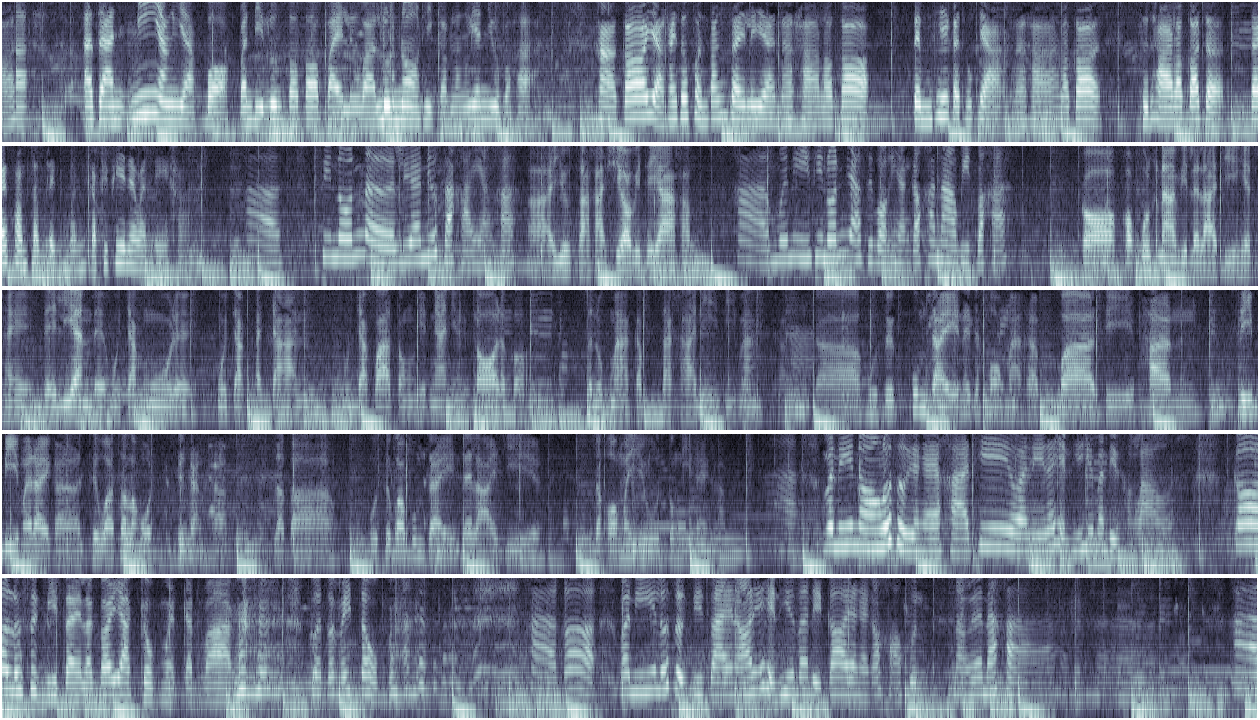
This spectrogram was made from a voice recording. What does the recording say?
อาจารย์มีหยังอยากบอกบัณฑิตรุ่นต่อๆไป หรือว่ารุ่นน้องที่กำลังเรียนอยู่ปะคะค่ะ ก็อยากให้ทุกคนตั้งใจเรียนนะคะ แล้วก็ เต็มที่กับทุกอย่างนะคะ แล้วก็สุดท้ายเราก็จะได้ความสำเร็จเหมือนกับพี่ๆในวันนี้ค่ะ ค่ะพี่นุ้นเออเรียนอยู่สาขาอย่างคะอ่าอยู่สาขาชีววิทยาครับ ค่ะมื้อนี้พี่นุ้นอยากสิบอกอหย่างกับคณะวิทย์ปะคะ ก็ขอบคุณคณะวิทย์หลายๆ ที่เฮ็ดให้ได้เรียนได้ฮู้จักหมู่ได้ฮู้จักอาจารย์ฮู้จักว่าต้องเฮ็ดงานหยังต่อแล้วก็สนุกมากกับสาขานี้ดีมากครับ ก็รู้สึกภูมิใจในเจ้าของมากครับ กว่าสี่พัน สี่ปีไม่ได้ก็ถือว่าทรหดคือกันครับ แล้วก็รู้สึกว่าภูมิใจได้หลายที่เจ้าของไม่อยู่ตรงนี้ได้ครับวันนี้น้องรู้สึกยังไงคะ ที่วันนี้ได้เห็นพี่ที่บัณฑิตของเรา ก็รู้สึกดีใจแล้วก็อยากจบเหมือนกันบ้าง กลัวจะไม่จบ ค่ะก็วันนี้รู้สึกดีใจเนาะที่เห็นพี่บัณฑิตก็ยังไงก็ขอบคุณน้องด้วยนะคะ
